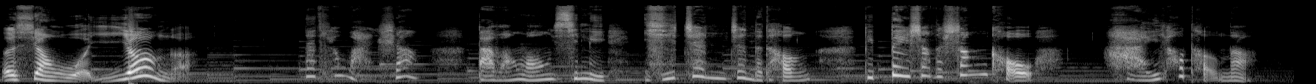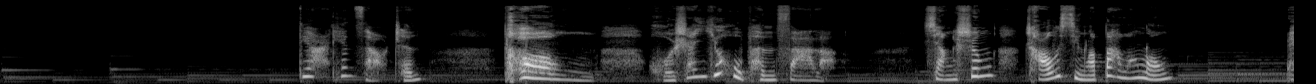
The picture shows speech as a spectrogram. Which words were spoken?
呃像我一样啊。”那天晚上。霸王龙心里一阵阵的疼，比背上的伤口还要疼呢。第二天早晨，砰！火山又喷发了，响声吵醒了霸王龙。哎，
